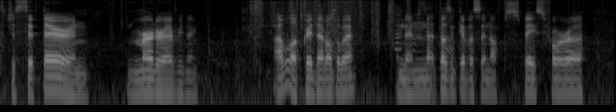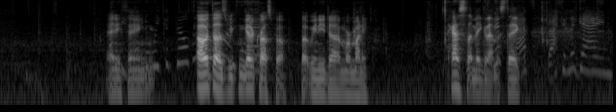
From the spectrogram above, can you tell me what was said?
to just sit there and murder everything. I will upgrade that all the way. And then that doesn't give us enough space for uh, anything. we could build a Oh, it does. We can get a crossbow, but we need uh, more money. I gotta stop making that mistake. bat's back in the game.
